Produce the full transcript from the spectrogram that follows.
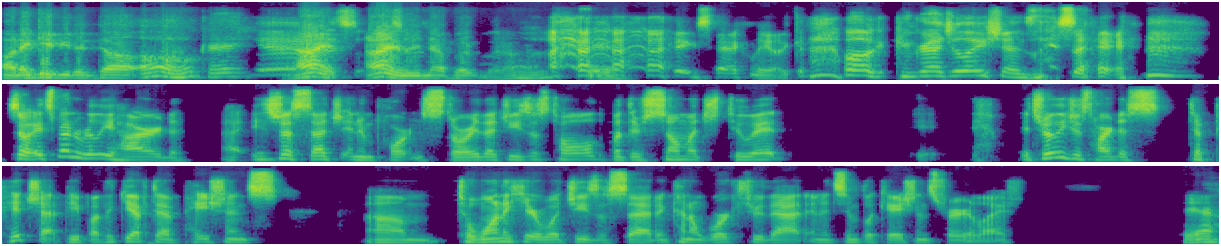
oh, they give you the dull. Oh, okay. Yeah, I, ain't, I ain't reading that book, but uh, yeah. exactly. Like, oh, congratulations, they say. So it's been really hard. Uh, it's just such an important story that Jesus told, but there's so much to it. It's really just hard to to pitch at people. I think you have to have patience um, to want to hear what Jesus said and kind of work through that and its implications for your life. Yeah.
